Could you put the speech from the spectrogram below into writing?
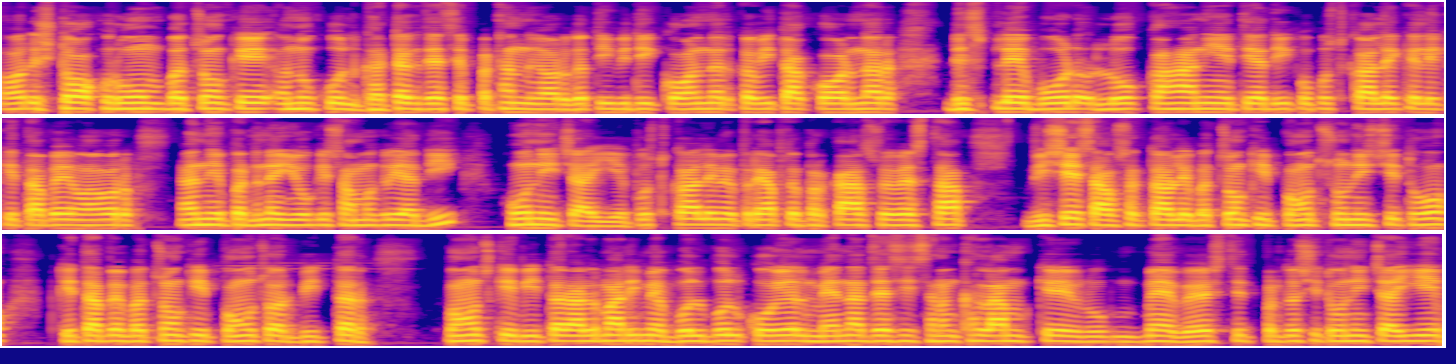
और स्टॉक रूम, बच्चों के अनुकूल घटक जैसे पठन और गतिविधि, कॉर्नर, कविता कॉर्नर, डिस्प्ले बोर्ड, लोक कहानी इत्यादि को पुस्तकालय के लिए किताबें और अन्य पढ़ने योग्य सामग्री आदि होनी चाहिए। पुस्तकालय में पर्याप्त प्रकाश व्यवस्था, विशेष आवश्यकता वाले बच्चों की पहुँच सुनिश्चित हो, किताबें बच्चों की पहुँच और भीतर, पहुँच के भीतर, अलमारी में बुलबुल, कोयल, मैना जैसी श्रृंखला के रूप में व्यवस्थित प्रदर्शित होनी चाहिए।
